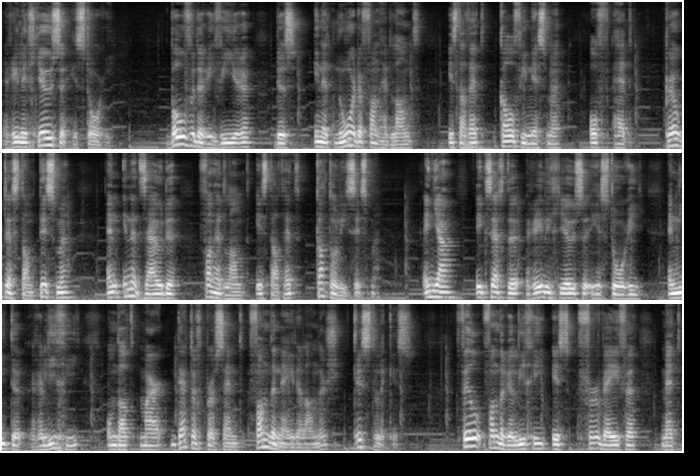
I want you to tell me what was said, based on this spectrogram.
religieuze historie. Boven de rivieren, dus in het noorden van het land, is dat het Calvinisme of het Protestantisme en in het zuiden van het land is dat het Katholicisme. En ja, ik zeg de religieuze historie en niet de religie, omdat maar 30% van de Nederlanders christelijk is. Veel van de religie is verweven met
